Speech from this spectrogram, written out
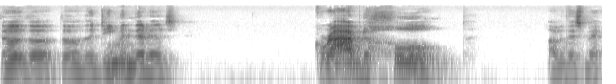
The the the, the demon that is grabbed hold of this man.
